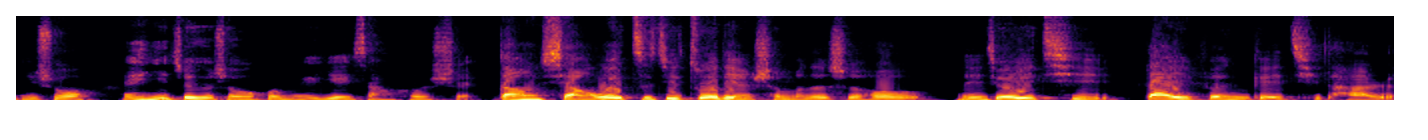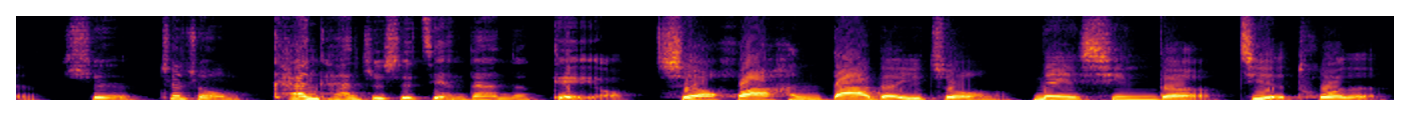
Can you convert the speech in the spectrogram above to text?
你说，哎，你这个时候会不会也想喝水？当想为自己做点什么的时候，您就一起带一份给其他人。是这种看看只是简单的给哦，是要花很大的一种内心的解脱的。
